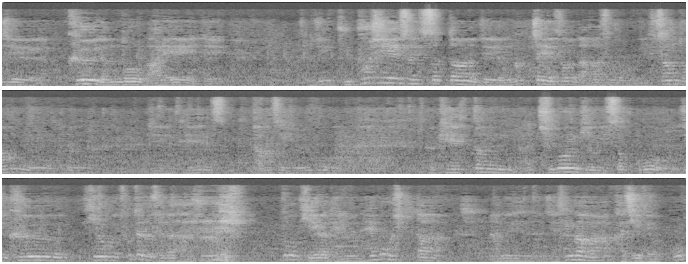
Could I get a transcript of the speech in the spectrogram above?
이제 그 연도 말에 이제 뭐지? 군포시에서 했었던 이제 연극제에서 나가서 뭐 입상도 하고 그냥 이제 대회 나가서 놀고 그렇게 했던 아, 즐거운 기억이 있었고 이제 그 기억을 토대로 제가 나중에 또 기회가 되면 해보고 싶다 라는 이제 생각을 하- 가지게 되었고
